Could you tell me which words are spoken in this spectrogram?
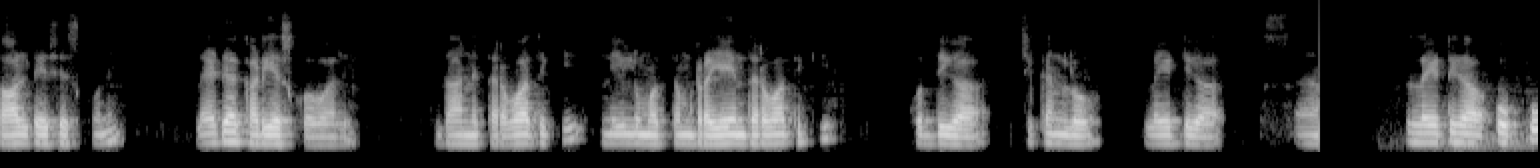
సాల్ట్ వేసేసుకొని లైట్గా కడిగేసుకోవాలి దాని తర్వాతకి నీళ్ళు మొత్తం డ్రై అయిన తర్వాతకి కొద్దిగా చికెన్లో లైట్గా లైట్గా ఉప్పు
